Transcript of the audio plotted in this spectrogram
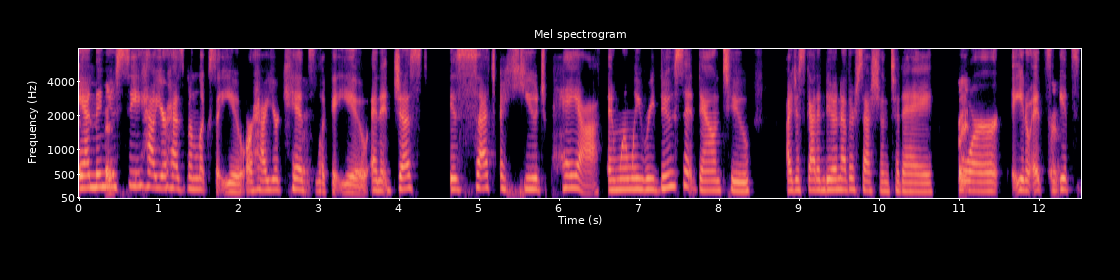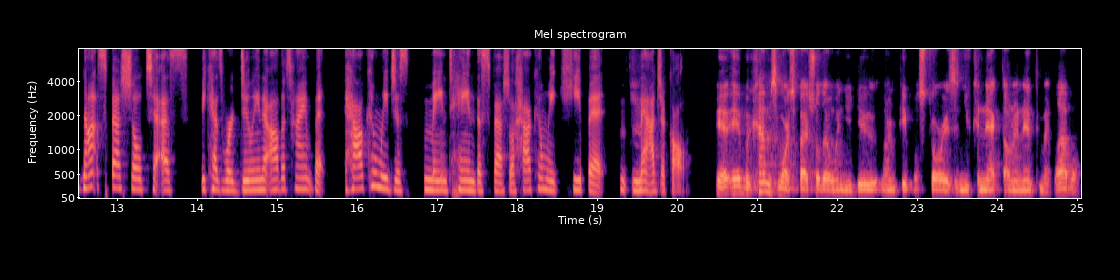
And then you see how your husband looks at you or how your kids look at you and it just is such a huge payoff and when we reduce it down to I just got to do another session today. Right. Or, you know, it's right. it's not special to us because we're doing it all the time, but how can we just maintain the special? How can we keep it magical? It, becomes more special though when you do learn people's stories and you connect on an intimate level.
